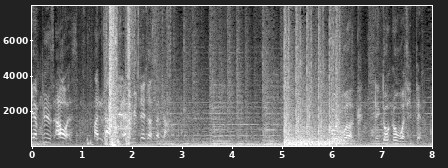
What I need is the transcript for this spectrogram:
EMP is ours. Attack the enemy data center. Good work. They don't know what hit them.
